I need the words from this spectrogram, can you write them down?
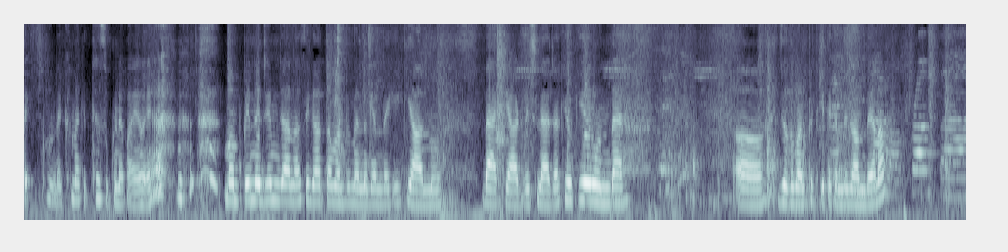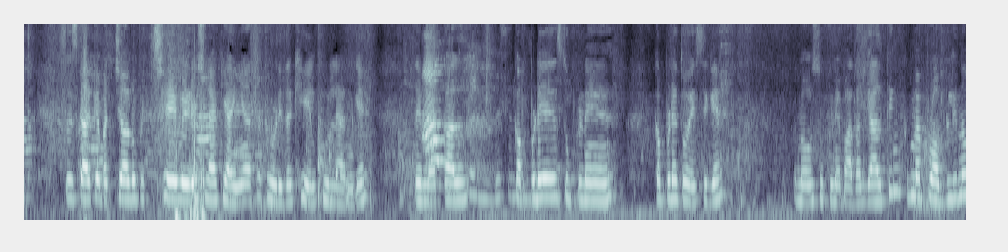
ਤੇ ਹੁਣ ਦੇਖ ਮੈਂ ਕਿੱਥੇ ਸੁੱਕਣੇ ਪਾਏ ਹੋਏ ਆ। ਮਨਪ੍ਰੀਤ ਨੇ ਜਿਮ ਜਾਣਾ ਸੀਗਾ ਤਾਂ ਮਨਪ੍ਰੀਤ ਮੈਨੂੰ ਕਹਿੰਦਾ ਕਿ ਕਿਆਨ ਨੂੰ ਬੈਕਯਾਰਡ ਵਿੱਚ ਲੈ ਜਾ ਕਿਉਂਕਿ ਇਹ ਰੋਂਦਾ ਹੈ। ਜਦੋਂ ਮਨਪ੍ਰੀਤ ਕਿਤੇ ਇਕੱਲੇ ਜਾਂਦੇ ਆ ਨਾ ਸੋ ਇਸ ਕਰਕੇ ਬੱਚਿਆਂ ਨੂੰ ਪਿੱਛੇ ਵਿਹੜੇ 'ਚ ਲੈ ਕੇ ਆਈ ਆ ਇੱਥੇ ਥੋੜੀ ਦੇਰ ਖੇਲ ਖੂਲ ਲੈਣਗੇ। ਤੇ ਮੈਂ ਕੱਲ ਕੱਪੜੇ ਸੁੱਕਣੇ ਕੱਪੜੇ ਧੋਏ ਸੀਗੇ। ਤੇ ਮੈਂ ਉਹ ਸੁੱਕਣੇ ਪਾ ਦਾਂਗੀ। ਆਈ ਥਿੰਕ ਮੈਂ ਪ੍ਰੋਬਬਲੀ ਨਾ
